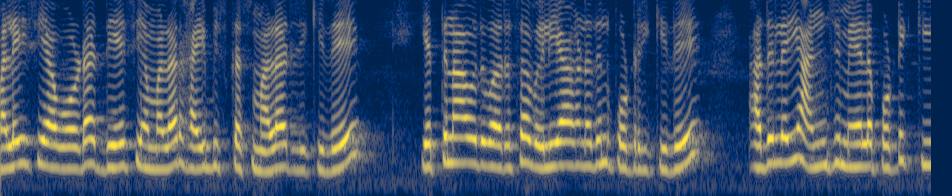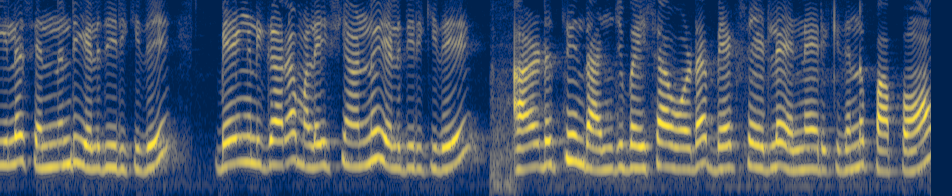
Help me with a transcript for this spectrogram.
மலேசியாவோட தேசிய மலர் ஹைபிஸ்கஸ் மலர் இருக்குது. எத்தனாவது வருஷம் வெளியாகினதுன்னு போட்டிருக்குது. அதுலேயும் அஞ்சு மேலே போட்டு கீழே சென்னுண்டு எழுதியிருக்குது. பேங்கனிகாரா மலேசியான்னு எழுதியிருக்குது. அடுத்து இந்த அஞ்சு பைசாவோட பேக் சைடில் என்ன இருக்குதுன்னு பார்ப்போம்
